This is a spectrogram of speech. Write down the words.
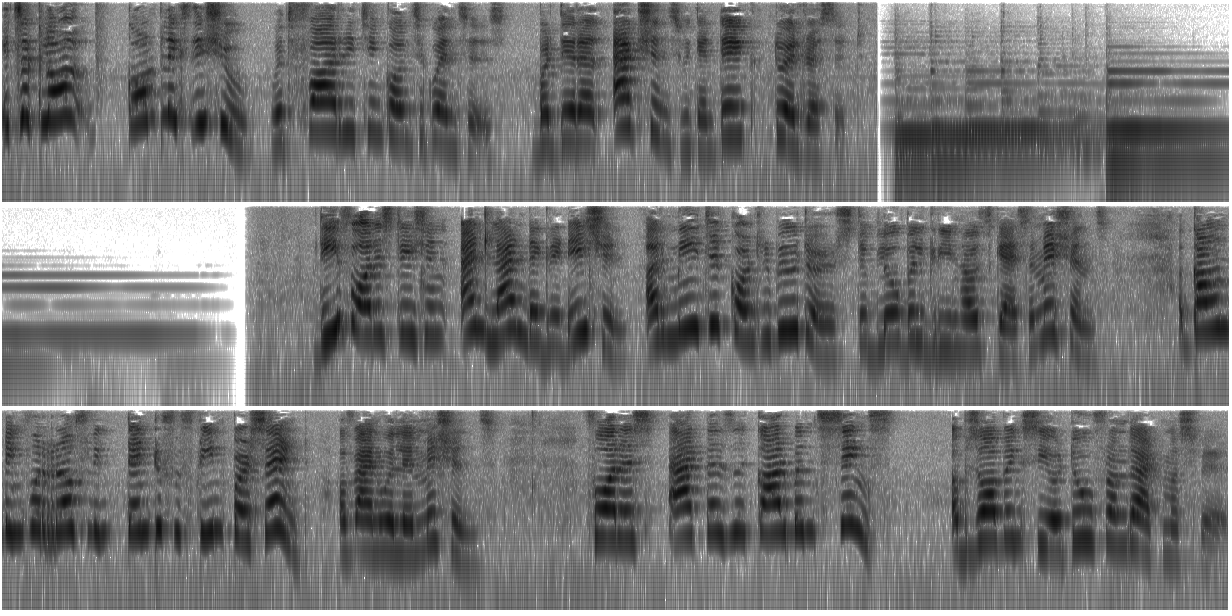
It's a cl- complex issue with far-reaching consequences, but there are actions we can take to address it. Deforestation and land degradation are major contributors to global greenhouse gas emissions, accounting for roughly 10 to 15 percent of annual emissions. Forests act as carbon sinks, absorbing CO2 from the atmosphere,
